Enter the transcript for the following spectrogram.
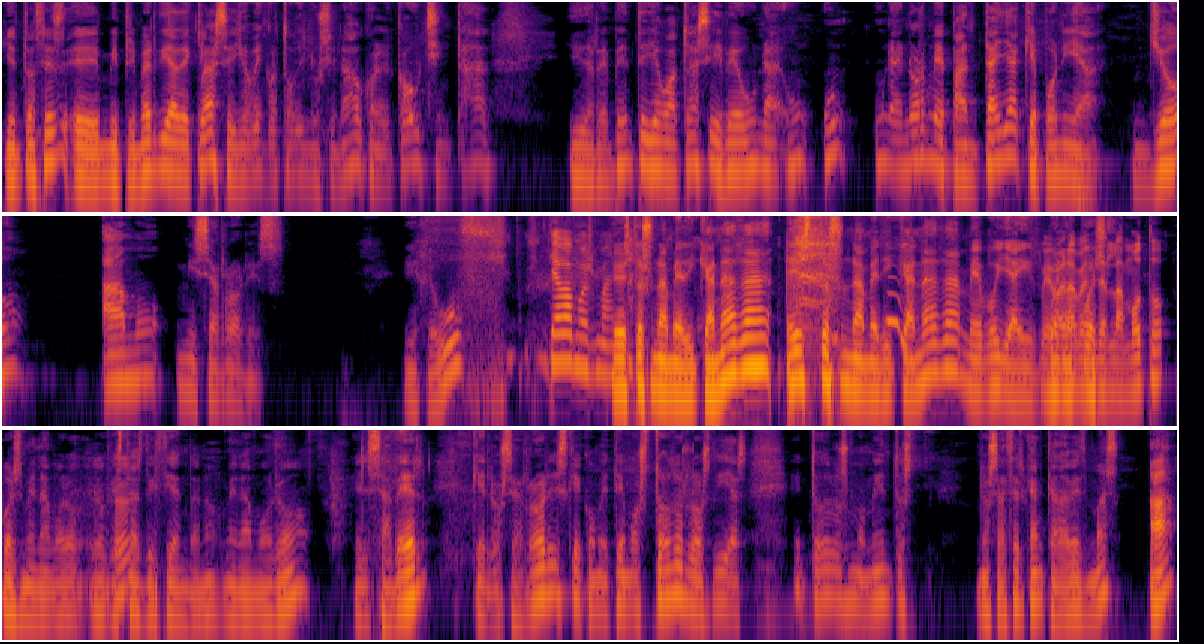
Y entonces, mi primer día de clase, yo vengo todo ilusionado con el coaching, tal y de repente llego a clase y veo una, una enorme pantalla que ponía yo amo mis errores. Y dije, uff. Ya vamos mal. Esto es una americanada, esto es una americanada, me voy a ir. Me van a vender pues, la moto. Pues me enamoró lo que ¿Eh? estás diciendo, ¿no? Me enamoró el saber que los errores que cometemos todos los días, en todos los momentos, nos acercan cada vez más a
